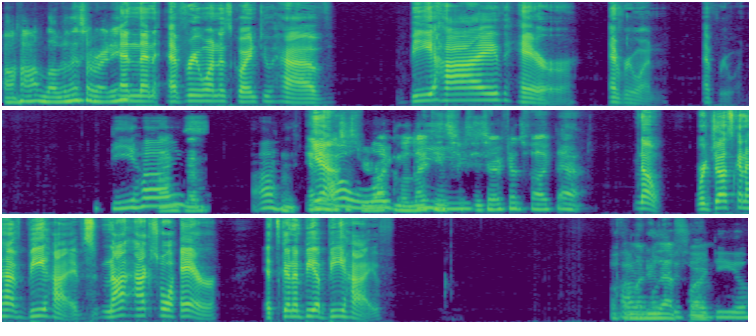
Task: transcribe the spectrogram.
Uh huh. I'm loving this already. and then everyone is going to have beehive hair. Everyone, everyone. Beehives? Grub. Uh, Yeah. Just be Oh, rocking those like 1960s haircuts. Fuck that. No, we're just gonna have beehives, not actual hair. It's gonna be a beehive. What I am I don't do that for? idea.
